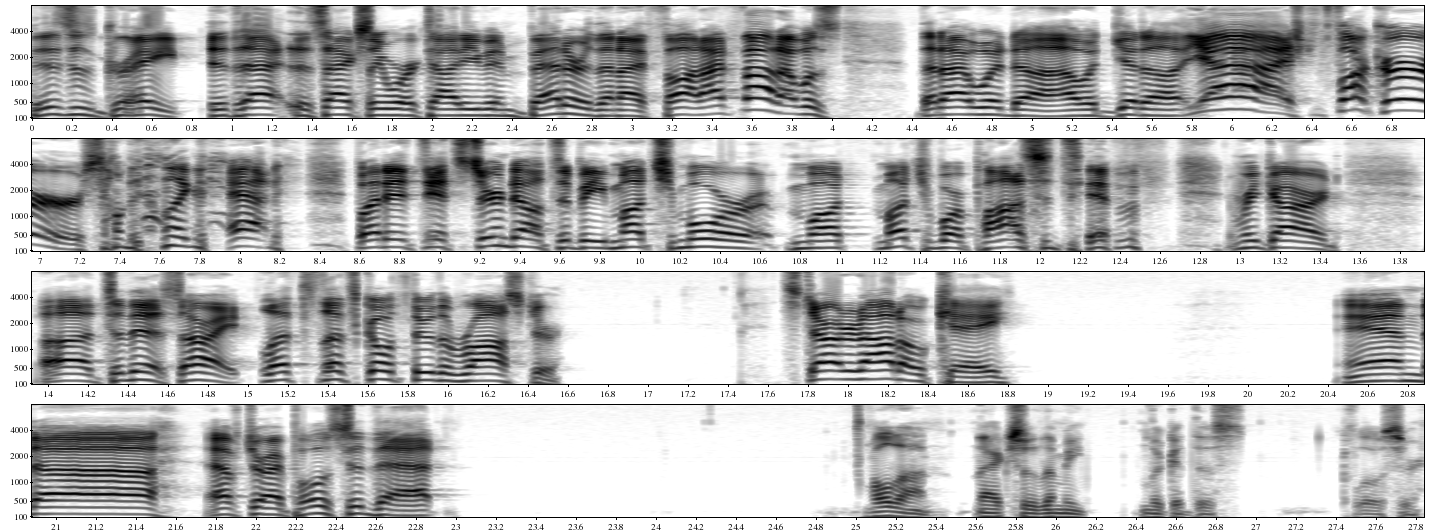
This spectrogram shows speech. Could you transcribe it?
This is great. That This actually worked out even better than I thought. I thought I was that I would uh, I would get a yeah fuck her or something like that, but it, it's turned out to be much more much much more positive in regard uh, to this. All right, let's let's go through the roster. Started out okay, and uh, after I posted that, hold on. Actually, let me look at this closer.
